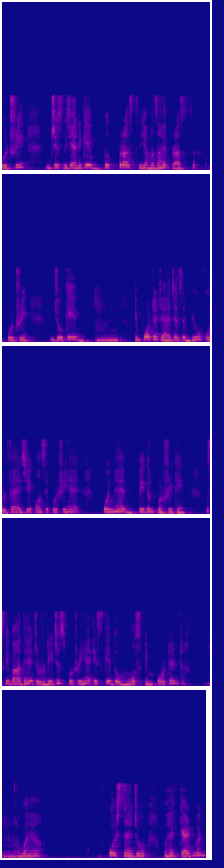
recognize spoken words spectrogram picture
पोइट्री जिस यानी कि बुद्ध प्रस्त या मज़ाहिर प्रस्त पोइट्री जो कि इम्पोर्टेंट है. जैसे ब्यू वुल्फ है, ये कौन सी पोइट्री है? पोइम है बेगन पोट्री की। उसके बाद है जो रिलीजियस पोट्री है, इसके दो मोस्ट इम्पोर्टेंट वो है पोइट्स हैं जो, वो है कैडमन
